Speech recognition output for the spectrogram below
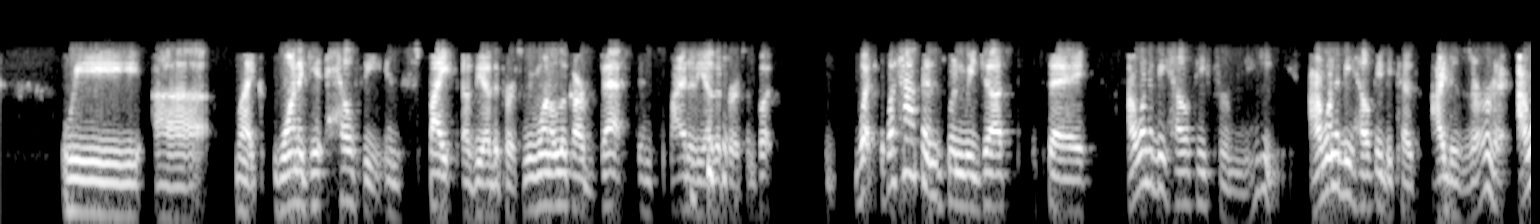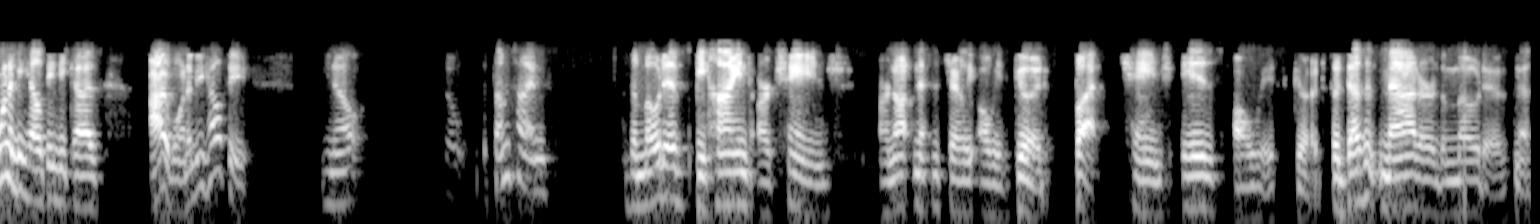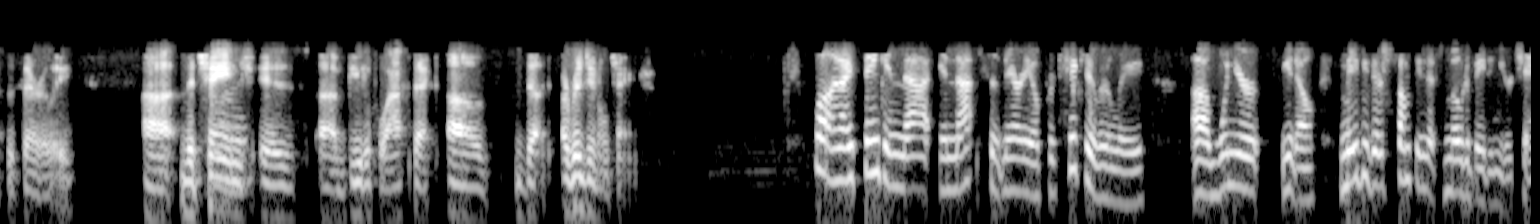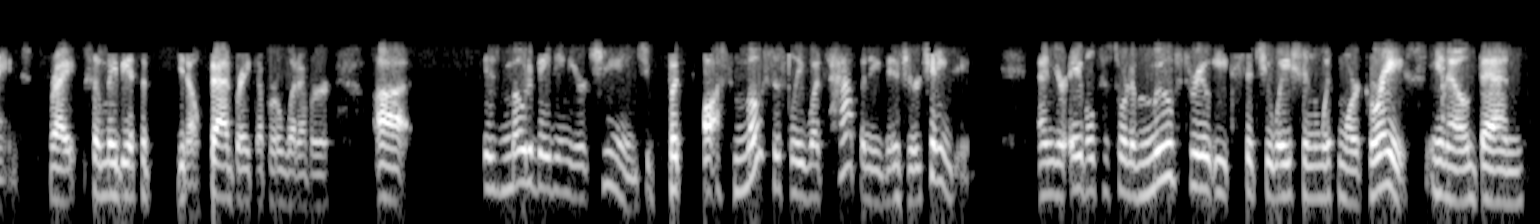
we uh, like want to get healthy in spite of the other person. We want to look our best in spite of the other person. But what what happens when we just say, I want to be healthy for me. I want to be healthy because I deserve it. I want to be healthy because I want to be healthy. You know, so sometimes the motives behind our change are not necessarily always good, but change is always good. So it doesn't matter the motive necessarily. Uh, the change right. is a beautiful aspect of the original change. Well, and I think in that in that scenario particularly, um, when you're you know maybe there's something that's motivating your change, right? So maybe it's a you know bad breakup or whatever. Uh, is motivating your change. But osmosisly, what's happening is you're changing and you're able to sort of move through each situation with more grace, you know, than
